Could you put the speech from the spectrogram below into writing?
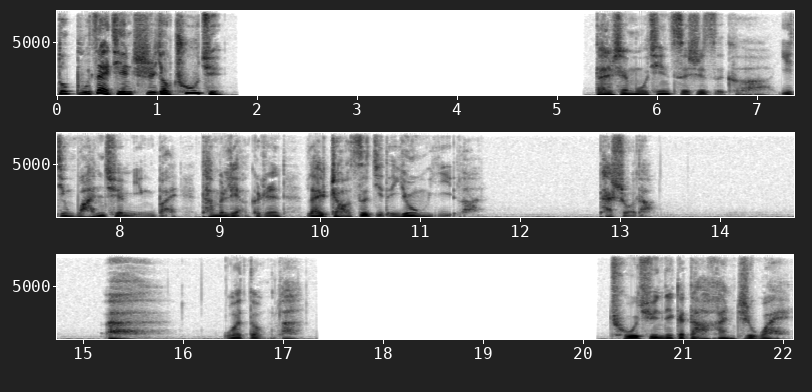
都不再坚持要出去。单身母亲此时此刻已经完全明白他们两个人来找自己的用意了。他说道：“啊，我懂了。除去那个大汉之外，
